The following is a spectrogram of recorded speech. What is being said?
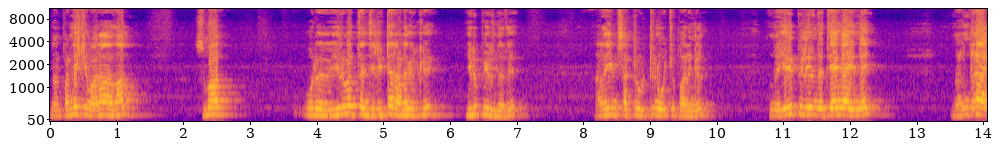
நான் பண்ணைக்கு வராததால் சுமார் ஒரு இருபத்தஞ்சு லிட்டர் அளவிற்கு இருப்பு இருந்தது. அதையும் சற்று உற்று நோக்கி பாருங்கள். இந்த இருப்பில் இருந்த தேங்காய் எண்ணெய் நன்றாக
